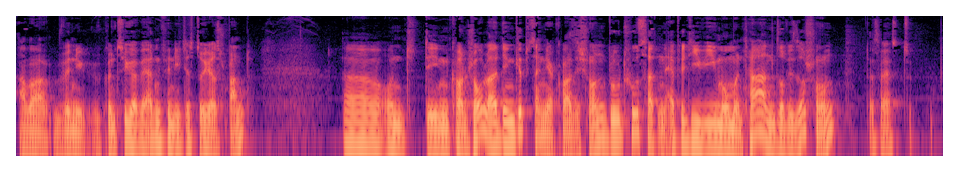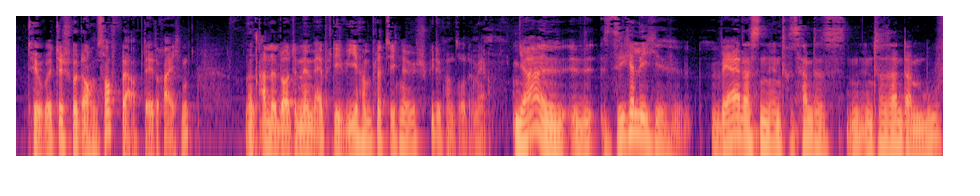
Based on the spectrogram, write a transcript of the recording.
Aber wenn die günstiger werden, finde ich das durchaus spannend. Äh, und den Controller, den gibt's dann ja quasi schon. Bluetooth hat ein Apple TV momentan sowieso schon. Das heißt, theoretisch wird auch ein Software-Update reichen. Und alle Leute mit dem Apple TV haben plötzlich eine Spielekonsole mehr. Ja, äh, sicherlich wäre das ein interessantes, ein interessanter Move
